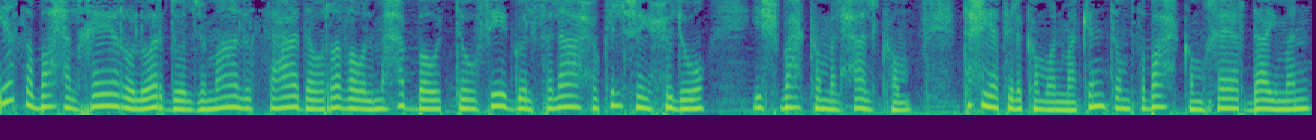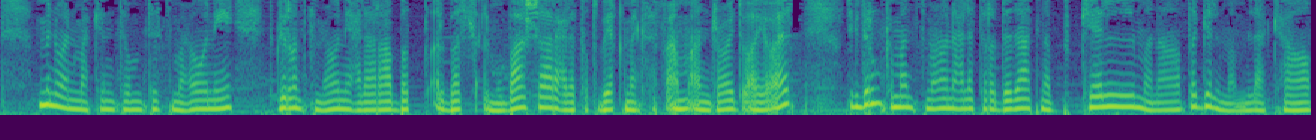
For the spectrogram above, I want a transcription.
يا صباح الخير والورد والجمال والسعادة والرضا والمحبة والتوفيق والفلاح وكل شيء حلو يشبهكم لحالكم تحياتي لكم وين ما كنتم صباحكم خير دايما من وين ما كنتم تسمعوني. تقدرون تسمعوني على رابط البث المباشر على تطبيق Mix FM Android و iOS تقدرون كمان تسمعونا على تردداتنا بكل مناطق المملكة.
